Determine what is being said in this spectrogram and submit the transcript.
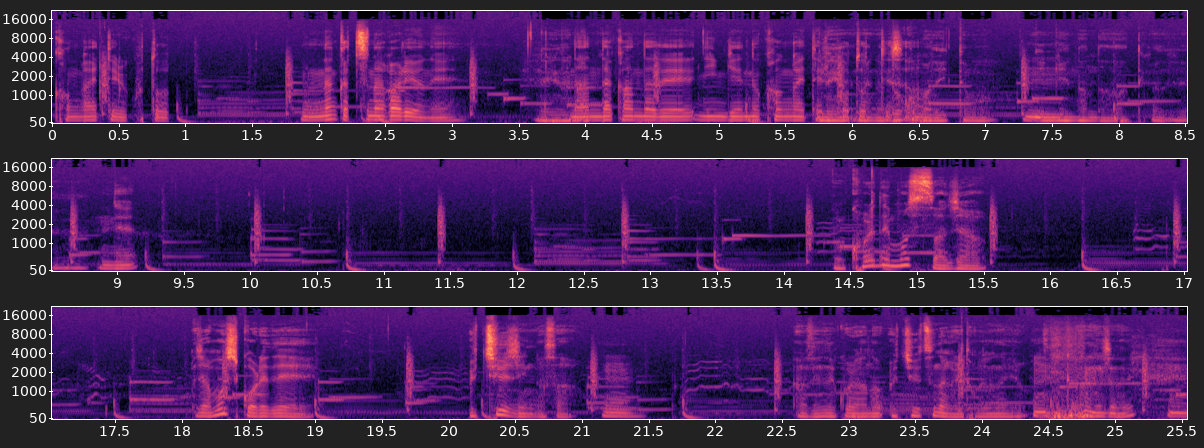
考えてること。うんなんかつながるよね。ねなんだかんだで人間の考えてることってさ、ねどこまで行っても人間なんだなって感じだよね、ね。でもこれでもしさじゃあじゃあもしこれで宇宙人がさうん。あ全然これあの宇宙つながりとかじゃないよ。うん。じゃない？うん。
